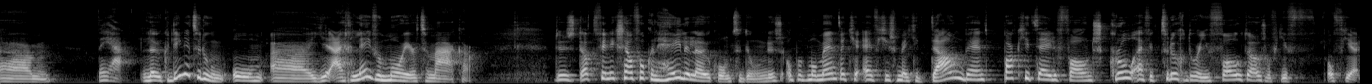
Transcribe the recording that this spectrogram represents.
um, nou ja, leuke dingen te doen. Om uh, je eigen leven mooier te maken. Dus dat vind ik zelf ook een hele leuke om te doen. Dus op het moment dat je eventjes een beetje down bent, pak je telefoon, scroll even terug door je foto's of je, of je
